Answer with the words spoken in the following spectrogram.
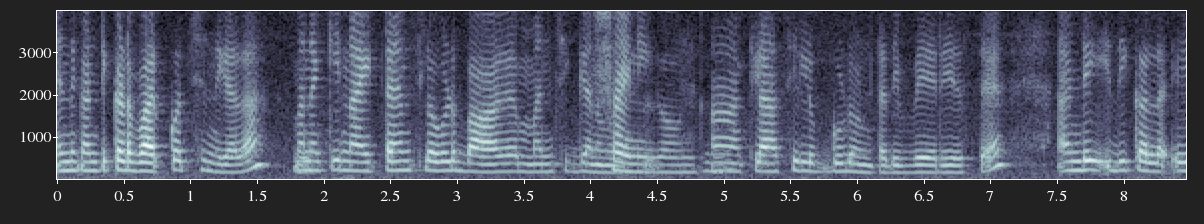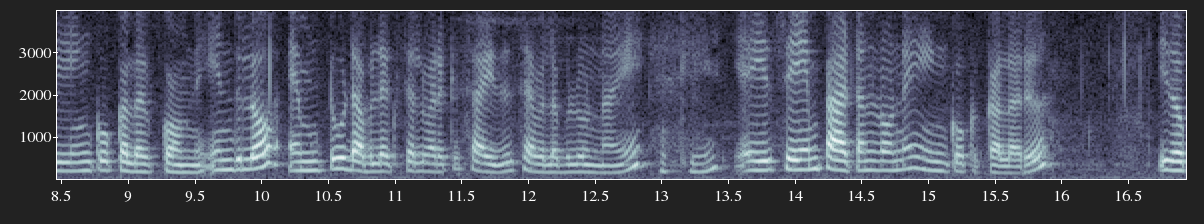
ఎందుకంటే ఇక్కడ వర్క్ వచ్చింది కదా. మనకి నైట్ టైమ్స్లో కూడా బాగా మంచిగా ఉంటుంది. క్లాసీ లుక్ కూడా ఉంటుంది వేర్ చేస్తే. అండ్ ఇది కలర్ ఇంకో కలర్ కాంబినే ఇందులో ఎం టూ డబుల్ ఎక్స్ఎల్ వరకు సైజెస్ అవైలబుల్ ఉన్నాయి. ఓకే. సేమ్ ప్యాటర్న్లోనే ఇంకొక కలర్ ఇది ఒక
